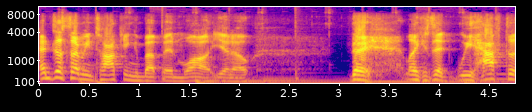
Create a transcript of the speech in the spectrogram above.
and just I mean, talking about Benoit, you know, they like I said, we have to.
